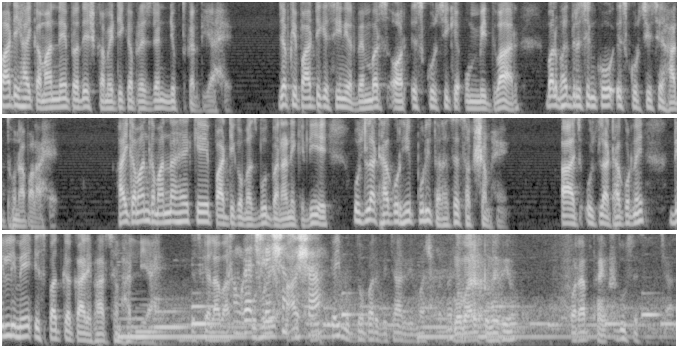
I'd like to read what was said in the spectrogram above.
पार्टी हाईकमान ने प्रदेश कमेटी का प्रेसिडेंट नियुक्त कर दिया है। जबकि पार्टी के सीनियर मेंबर्स और इस कुर्सी के उम्मीदवार बलभद्र सिंह को इस कुर्सी से हाथ धोना पड़ा है। हाईकमान का मानना है कि पार्टी को मज़बूत बनाने के लिए उजला ठाकुर ही पूरी तरह से सक्षम हैं। आज उजला ठाकुर ने दिल्ली में इस पद का कार्यभार संभाल लिया है। इसके अलावा। कई मुद्दों पर विचार विमर्श करना मुबारक तुम्हें भी हो और अब Thanks. दूसरे समाचार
